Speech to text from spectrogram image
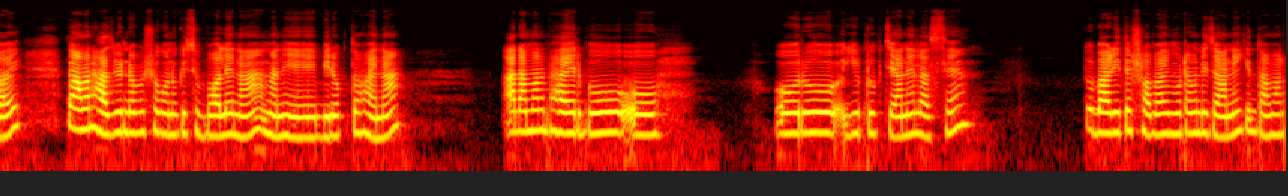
হয়। তো আমার হাজব্যান্ড অবশ্য কোনো কিছু বলে না মানে বিরক্ত হয় না। আর আমার ভাইয়ের বউ, ও, ওরও ইউটিউব চ্যানেল আছে। তো বাড়িতে সবাই মোটামুটি জানে, কিন্তু আমার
